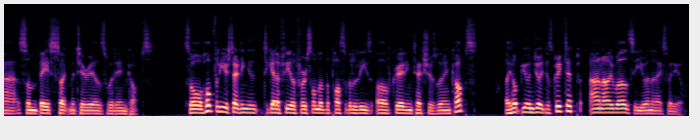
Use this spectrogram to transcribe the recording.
uh, some base type materials within COPS. So hopefully you're starting to get a feel for some of the possibilities of creating textures within COPS. I hope you enjoyed this quick tip and I will see you in the next video.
